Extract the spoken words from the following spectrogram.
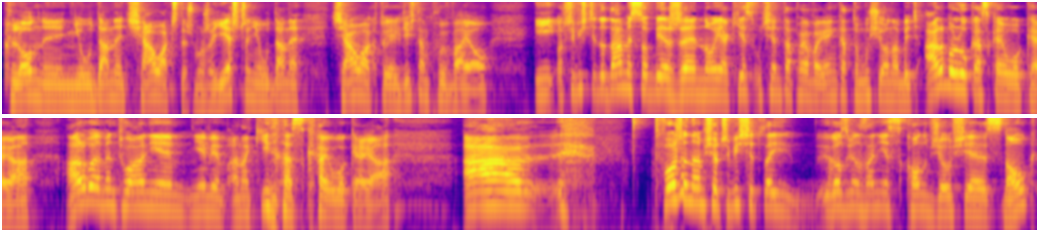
klony, nieudane ciała, czy też może jeszcze nieudane ciała, które gdzieś tam pływają, i oczywiście dodamy sobie, że no jak jest ucięta prawa ręka, to musi ona być albo Luka Skywalkera, albo ewentualnie, nie wiem, Anakina Skywalkera, a tworzy nam się oczywiście tutaj rozwiązanie skąd wziął się Snoke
